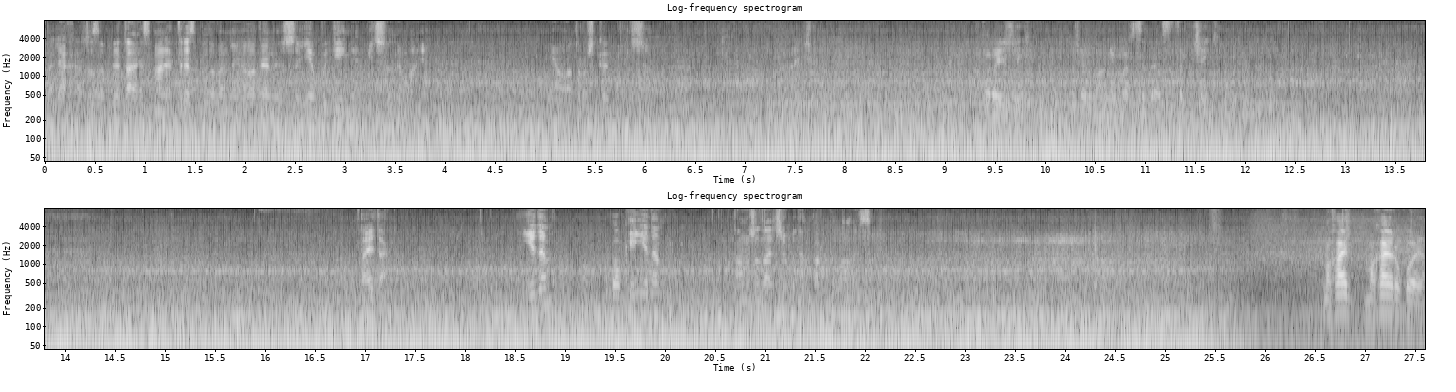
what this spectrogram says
бляха, вже заплітаюсь. У мене 3,5 години ще є водіння, більше немає. У нього трошки більше. Рижий червоний мерседес стерчить. Та й так. Їдемо, поки їдемо, там вже далі будемо паркуватися. Махай, махай рукою.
